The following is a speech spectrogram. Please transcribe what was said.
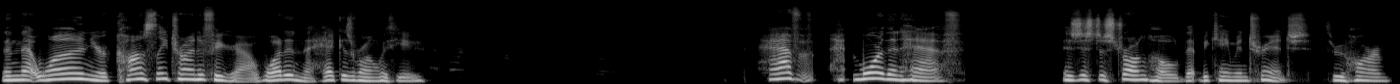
than that one you're constantly trying to figure out what in the heck is wrong with you? Half, more than half, is just a stronghold that became entrenched through harm.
